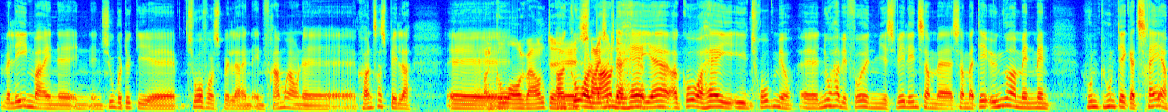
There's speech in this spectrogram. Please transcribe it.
Valen var en, en, en super dygtig øh, torforspiller, en, en fremragende øh, kontraspiller, Øh, og en god all-round Og en god all-round at have, ja, og god at have i, i truppen jo. Øh, nu har vi fået en Mia Svele ind, som er, som er det yngre, men, men hun, hun dækker træer,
